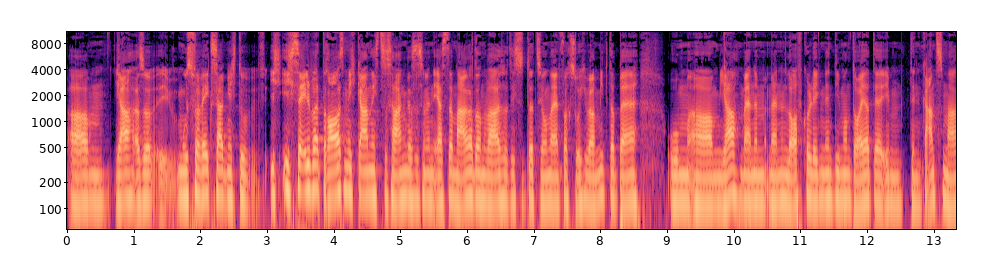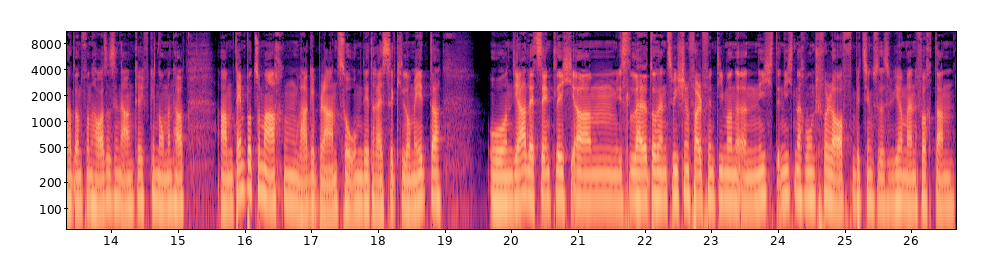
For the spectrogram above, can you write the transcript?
Ähm, ja, also ich muss vorweg sagen, ich, du, ich, ich selber traue es mich gar nicht zu sagen, dass es mein erster Marathon war. Also die Situation war einfach so, ich war mit dabei, um ähm, ja meinem meinen Laufkollegen, den Dimon Deuer, der eben den ganzen Marathon von Haus aus in Angriff genommen hat, ähm, Tempo zu machen. War geplant so um die 30 Kilometer. Und ja, letztendlich ähm, ist leider durch einen Zwischenfall für den Timon äh, nicht, nicht nach Wunsch verlaufen, beziehungsweise wir haben einfach dann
